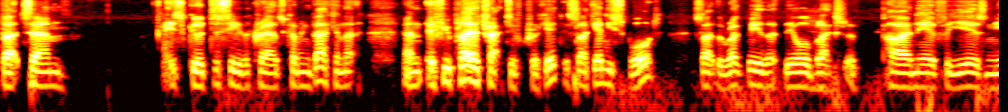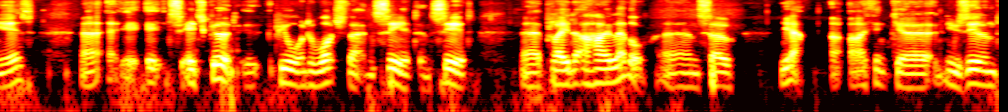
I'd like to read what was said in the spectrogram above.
but um, it's good to see the crowds coming back. And that, and if you play attractive cricket, it's like any sport. It's like the rugby that the All Blacks have pioneered for years and years. Uh, it, it's it's good. People want to watch that and see it and see it uh, played at a high level. And so, yeah, I think uh, New Zealand.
